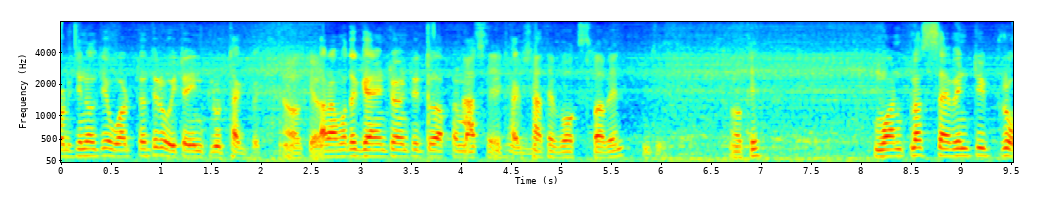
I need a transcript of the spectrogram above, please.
অরিজিনাল যে ওয়ার্ড চার্জার ওইটা ইনক্লুড থাকবে। ওকে আর আমাদের গ্যারান্টি ওয়ারেন্টি তো আপনার মাসেই থাকবে। সাথে বক্স পাবেন। জি। Okay one plus seventy pro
